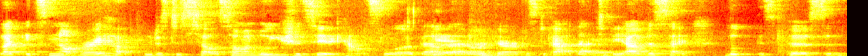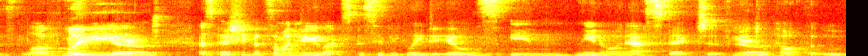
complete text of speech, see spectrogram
Like, it's not very helpful just to tell someone, well, you should see a counsellor about Yeah. that or a therapist about that, to be able to say, look, this person is lovely Yeah. and especially if it's someone who like specifically deals in you know an aspect of Yeah. mental health that will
